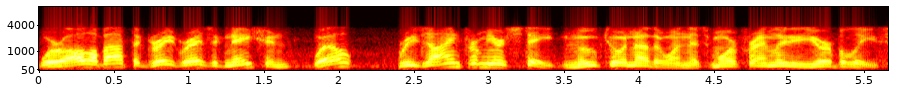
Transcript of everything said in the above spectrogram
we're all about the great resignation. Well, resign from your state and move to another one that's more friendly to your beliefs.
